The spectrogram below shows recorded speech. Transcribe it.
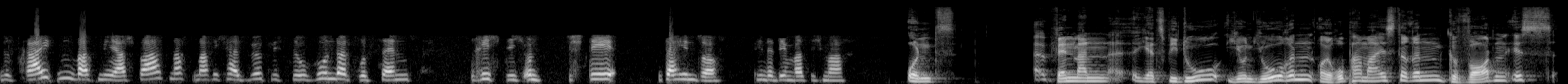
das Reiten, was mir ja Spaß macht, mache ich halt wirklich zu 100 Prozent richtig und stehe dahinter, hinter dem, was ich mache. Und wenn man jetzt wie du Junioren Europameisterin geworden ist,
